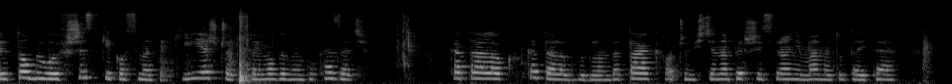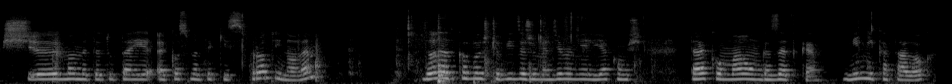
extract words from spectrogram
y, to były wszystkie kosmetyki. Jeszcze tutaj mogę Wam pokazać katalog. Katalog wygląda tak. Oczywiście na pierwszej stronie mamy tutaj te, ś- mamy te tutaj e, kosmetyki z protinolem. Dodatkowo jeszcze widzę, że będziemy mieli jakąś taką małą gazetkę, mini katalog.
